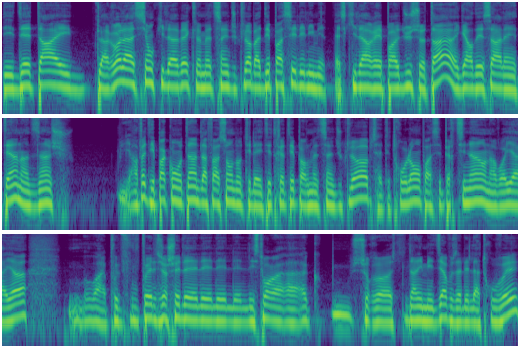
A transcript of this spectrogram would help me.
des détails de la relation qu'il avait avec le médecin du club a dépassé les limites. Est-ce qu'il n'aurait pas dû se taire et garder ça à l'interne en disant en fait, il n'est pas content de la façon dont il a été traité par le médecin du club. Ça a été trop long, pas assez pertinent. On envoyé ailleurs. vous, pouvez, chercher l'histoire euh, dans les médias, vous allez la trouver.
